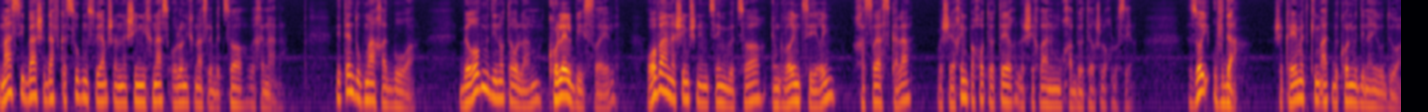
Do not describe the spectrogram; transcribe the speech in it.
מה הסיבה שדווקא סוג מסוים של אנשים נכנס או לא נכנס לבית סוהר וכן הלאה? ניתן דוגמה אחת ברורה. ברוב מדינות העולם, כולל בישראל, רוב האנשים שנמצאים בבית סוהר הם גברים צעירים, חסרי השכלה, ושייכים פחות או יותר לשכבה הנמוכה ביותר של האוכלוסייה. זוהי עובדה שקיימת כמעט בכל מדינה יהודוה.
